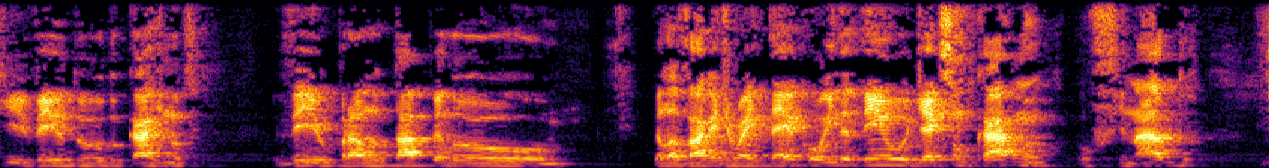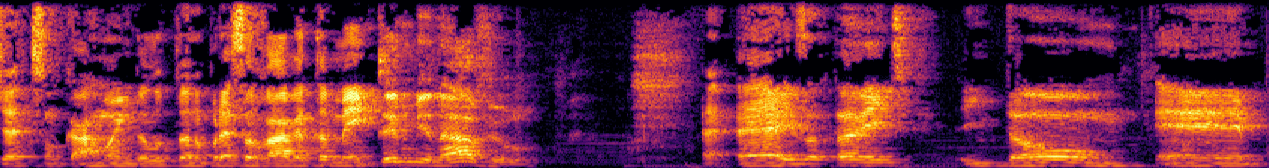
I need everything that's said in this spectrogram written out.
que veio do, do Cardinals, veio para lutar pelo, pela vaga de right tackle. Ainda tem o Jackson Carman, o finado Jackson Carman ainda lutando por essa vaga também. Terminável. É, é exatamente. Então, é,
